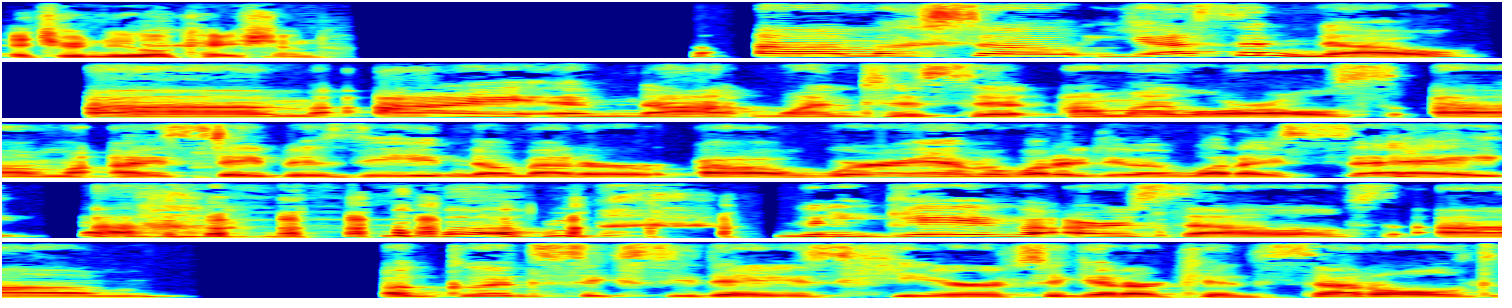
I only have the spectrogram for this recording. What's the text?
at your new location? Um, so yes and no. Um, I am not one to sit on my laurels. Um, I stay busy no matter uh, where I am and what I do and what I say. um, we gave ourselves um, a good 60 days here to get our kids settled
